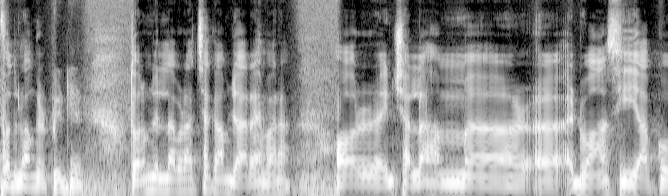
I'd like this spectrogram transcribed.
for the longer period तो अलहमदिल्ला बड़ा अच्छा काम जा रहा है हमारा और इन हम एडवांस ही आपको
